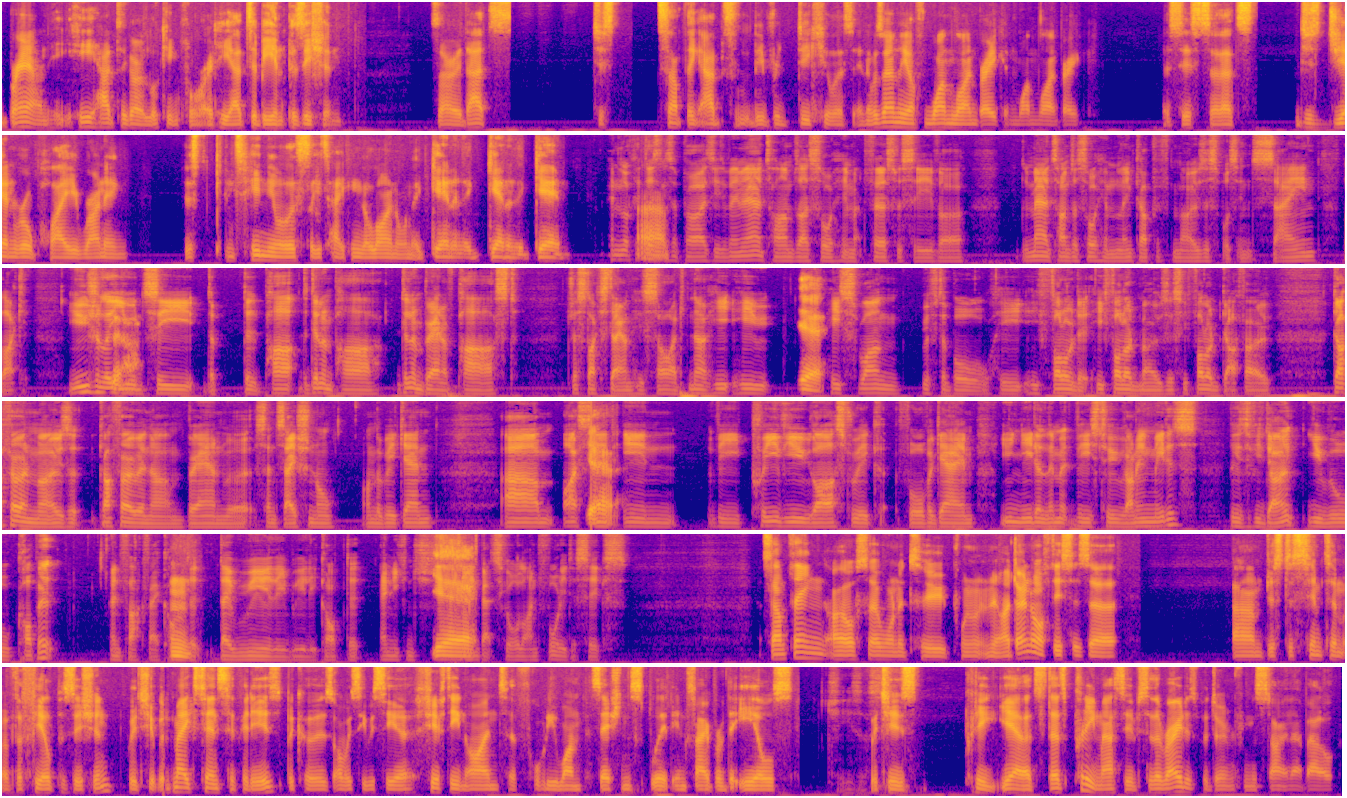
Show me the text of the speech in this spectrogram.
Brown, he, he had to go looking for it. He had to be in position. So that's just something absolutely ridiculous. And it was only off one line break and one line break assist. So that's just general play running, just continuously taking the line on again and again and again. And look, it doesn't um, surprise you. The amount of times I saw him at first receiver, the amount of times I saw him link up with Moses was insane. Like, usually yeah. you would see the the part the Dylan Parr Dylan Brown of past just like stay on his side. No, he he yeah he swung with the ball. He he followed it. He followed Moses. He followed Gutho. Gutho and Moses, Gutho and um, Brown were sensational on the weekend. Um, I said yeah. in the preview last week for the game, you need to limit these two running meters because if you don't, you will cop it. And fuck, they copped mm. it. They really, really copped it. And you can yeah. see that scoreline, forty to six. Something I also wanted to point out. I don't know if this is a um, just a symptom of the field position, which it would make sense if it is, because obviously we see a fifty-nine to forty-one possession split in favour of the Eels, Jesus. which is pretty. Yeah, that's that's pretty massive. So the Raiders were doomed from the start in that battle,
